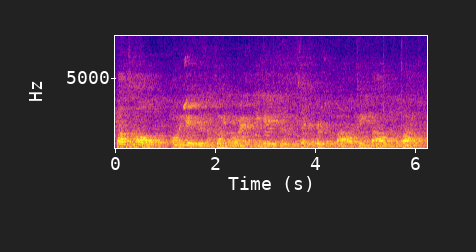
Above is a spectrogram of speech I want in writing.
Foul called on the Gators. Number 24, Anthony Gators is the second personal foul. Team foul number five.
